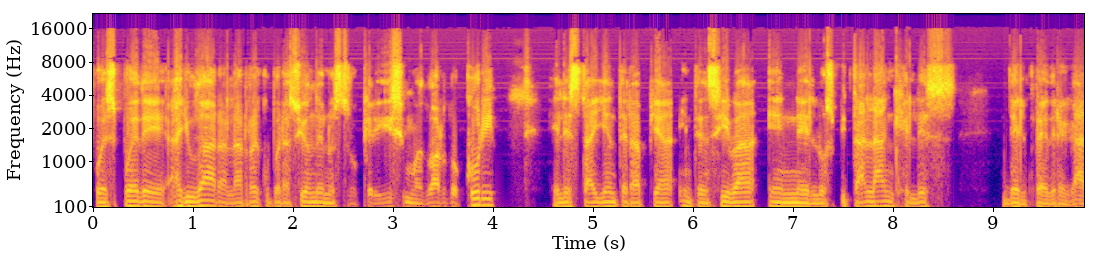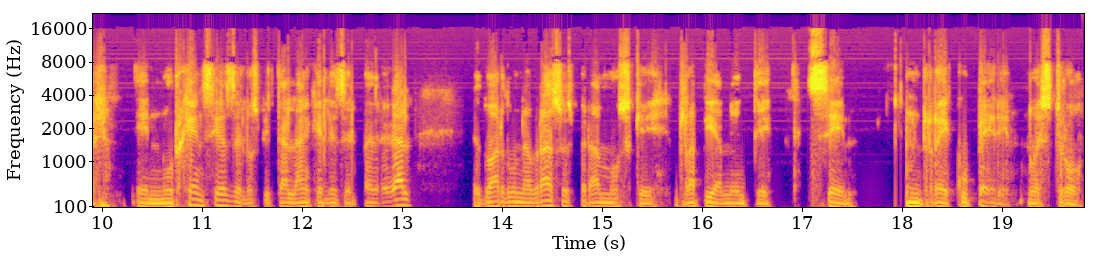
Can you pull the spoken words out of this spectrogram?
pues puede ayudar a la recuperación de nuestro queridísimo Eduardo Curi. Él está ahí en terapia intensiva en el Hospital Ángeles del Pedregal, en urgencias del Hospital Ángeles del Pedregal. Eduardo, un abrazo, esperamos que rápidamente se recupere nuestro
